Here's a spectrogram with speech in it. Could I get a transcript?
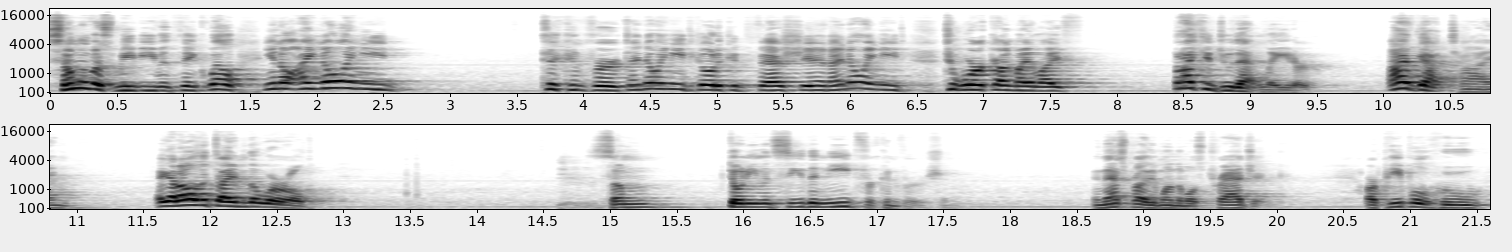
Some of us maybe even think, well, you know, I know I need to convert. I know I need to go to confession. I know I need to work on my life, but I can do that later. I've got time. I got all the time in the world. Some don't even see the need for conversion. And that's probably one of the most tragic. Are people who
